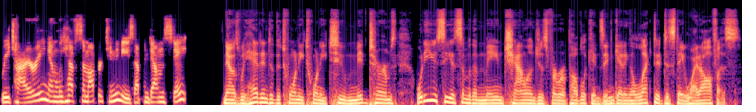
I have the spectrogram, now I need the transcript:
retiring. And we have some opportunities up and down the state. Now, as we head into the 2022 midterms, what do you see as some of the main challenges for Republicans in getting elected to statewide office?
